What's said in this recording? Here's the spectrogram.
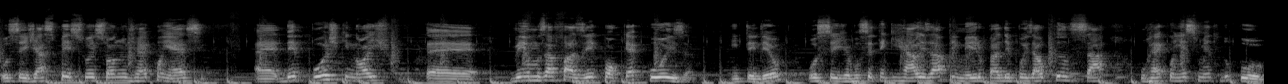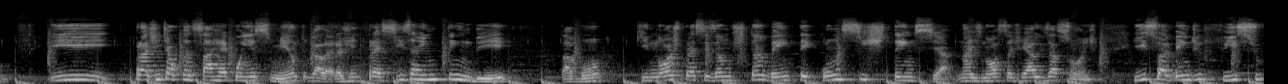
Ou seja, as pessoas só nos reconhecem é, depois que nós é, venhamos a fazer qualquer coisa. entendeu? Ou seja, você tem que realizar primeiro para depois alcançar o reconhecimento do povo. E para a gente alcançar reconhecimento, galera, a gente precisa entender, tá bom? Que nós precisamos também ter consistência nas nossas realizações. Isso é bem difícil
